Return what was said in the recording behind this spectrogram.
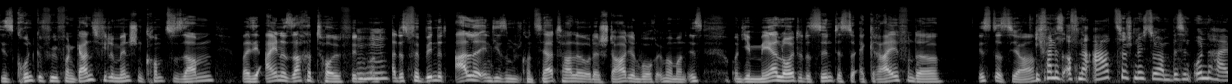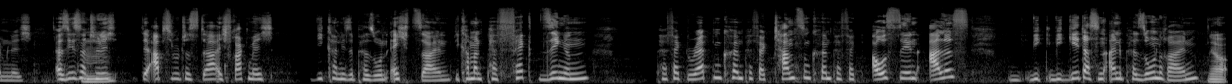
dieses Grundgefühl von ganz vielen Menschen kommt zusammen, weil sie eine Sache toll finden. Und das verbindet alle in diesem Konzerthalle oder Stadion, wo auch immer man ist. Und je mehr Leute das sind, desto ergreifender ist das ja. Ich fand es auf eine Art zwischendurch sogar ein bisschen unheimlich. Also sie ist natürlich der absolute Star. Ich frage mich, wie kann diese Person echt sein? Wie kann man perfekt singen, perfekt rappen können, perfekt tanzen können, perfekt aussehen, alles? Wie, wie geht das in eine Person rein? ja.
